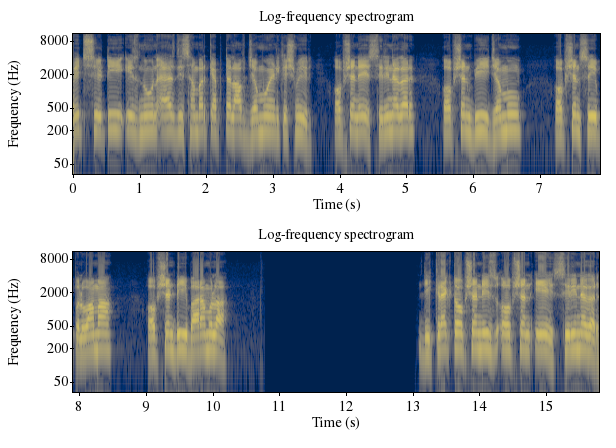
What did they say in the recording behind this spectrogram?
Which city is known as the summer capital of Jammu and Kashmir? Option A, Srinagar. Option B Jammu option C Pulwama option D Baramulla the correct option is option A Srinagar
